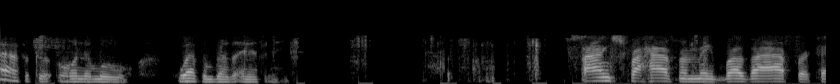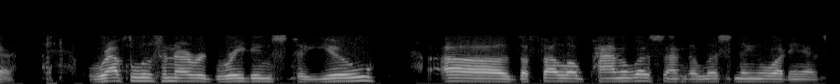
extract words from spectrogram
Africa on the Move. Welcome, Brother Anthony. Thanks for having me, Brother Africa. Revolutionary greetings to you, uh, the fellow panelists, and the listening audience.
